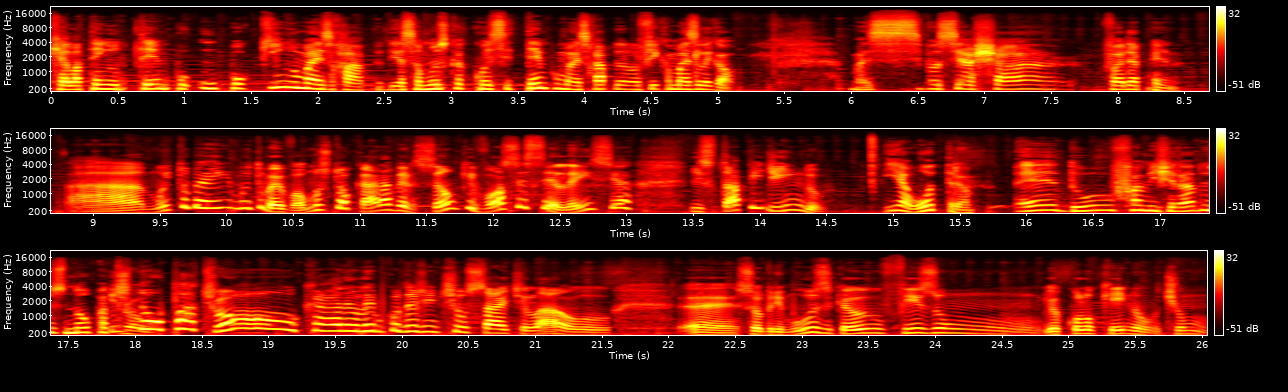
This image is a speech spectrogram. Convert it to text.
que ela tem o tempo um pouquinho mais rápido. E essa música, com esse tempo mais rápido, ela fica mais legal. Mas se você achar, vale a pena. Ah, muito bem, muito bem. Vamos tocar a versão que Vossa Excelência está pedindo. E a outra é do famigerado Snow Patrol. Snow Patrol, cara, eu lembro quando a gente tinha o site lá, o, é, sobre música, eu fiz um. Eu coloquei no. Tinha, um,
